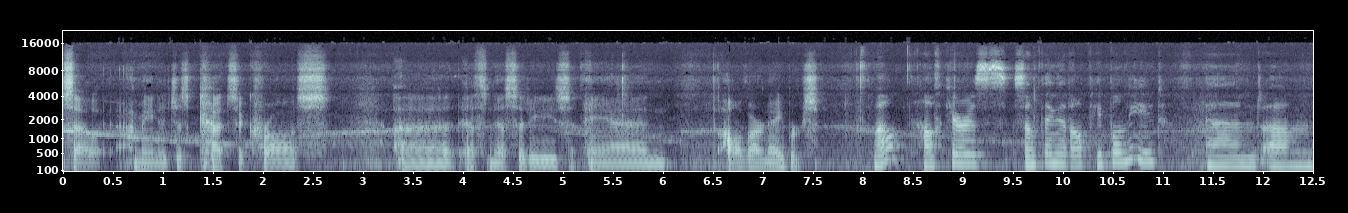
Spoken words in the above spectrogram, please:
So, I mean, it just cuts across uh, ethnicities and all of our neighbors. Well, healthcare is something that all people need. And um,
